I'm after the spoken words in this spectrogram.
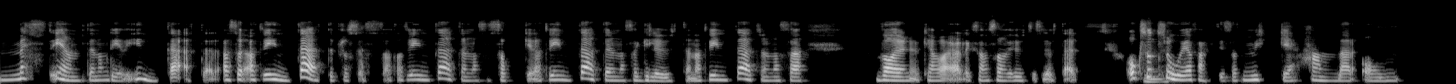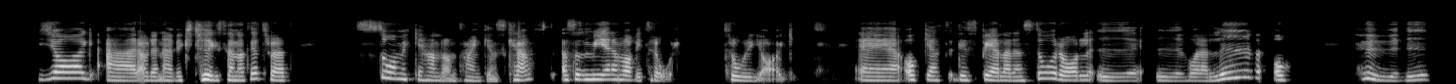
mest egentligen om det vi inte äter. Alltså att vi inte äter processat, att vi inte äter en massa socker, att vi inte äter en massa gluten, att vi inte äter en massa vad det nu kan vara liksom, som vi utesluter. Och så Mm. tror jag faktiskt att mycket handlar om, jag är av den övertygelsen att jag tror att så mycket handlar om tankens kraft, alltså mer än vad vi tror, tror jag. Eh, och att det spelar en stor roll i, i våra liv och hur vi,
